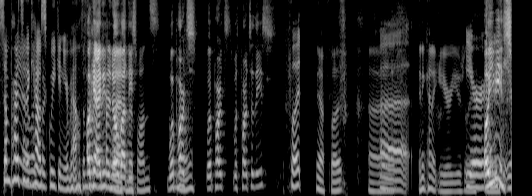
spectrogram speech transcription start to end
Some parts Yeah, of the like cow the- squeak in your mouth. Okay, I need to know about these- ones. What you parts? know? What parts? What parts of these? Foot, Yeah, foot. Uh, uh, any kind of ear usually. ear. Oh, you mean squeak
